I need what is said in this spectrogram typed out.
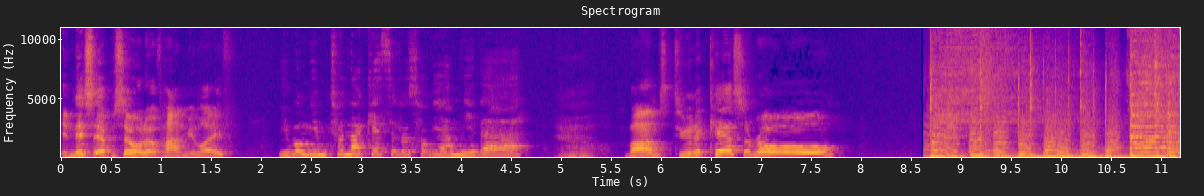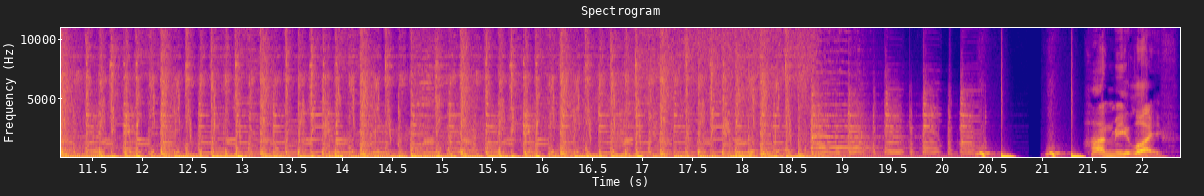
In this episode of Hanmi Life, 이봉님 투나 캐스로 소개합니다. Mom's Tuna Casserole. Hanmi Life.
